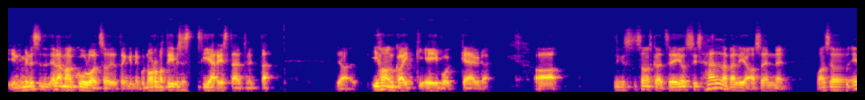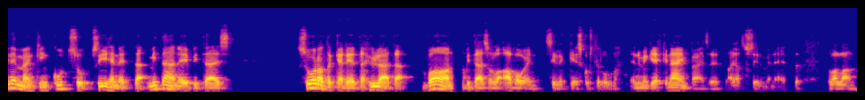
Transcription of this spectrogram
inhimilliseen elämään kuuluu, että se on jotenkin niin kuin normatiivisesti järjestäytynyttä ja ihan kaikki ei voi käydä. Uh, niin että se ei ole siis hälläväliä asenne, vaan se on enemmänkin kutsu siihen, että mitään ei pitäisi suoralta kädeltä hylätä, vaan pitäisi olla avoin sille keskustelulle. Enemmänkin ehkä näin päin se ajatus siinä menee, että tavallaan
